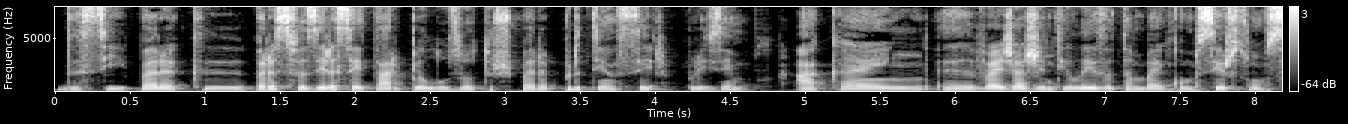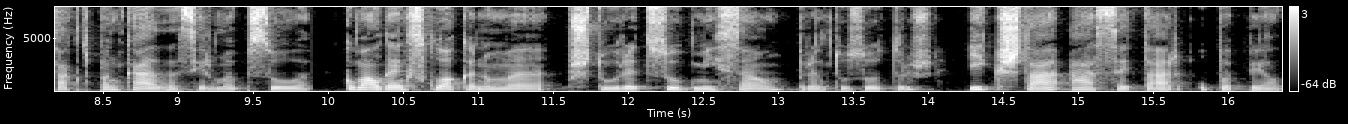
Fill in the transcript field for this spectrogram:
de si, para, que, para se fazer aceitar pelos outros, para pertencer, por exemplo. Há quem uh, veja a gentileza também como ser-se um saco de pancada, ser uma pessoa como alguém que se coloca numa postura de submissão perante os outros e que está a aceitar o papel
